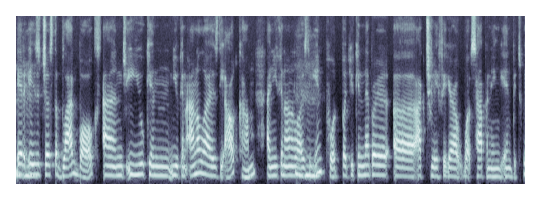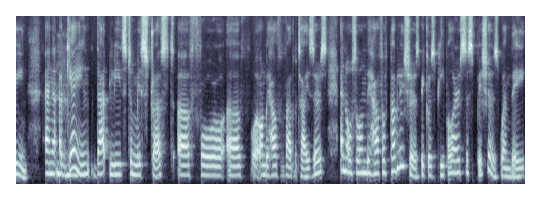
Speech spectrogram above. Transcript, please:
Mm-hmm. It is just a black box and you can you can analyze the outcome and you can analyze mm-hmm. the input, but you can never uh, actually figure out what's happening in between. And mm-hmm. again, that leads to mistrust uh, for, uh, for on behalf of advertisers and also on behalf of publishers because people are suspicious when they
